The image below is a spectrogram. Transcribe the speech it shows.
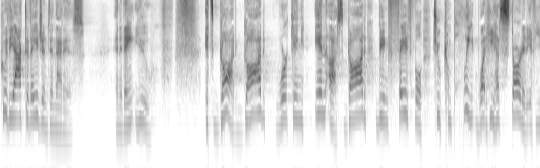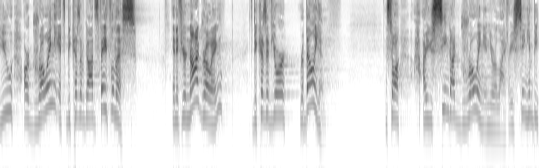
who the active agent in that is. And it ain't you. It's God, God working in us, God being faithful to complete what He has started. If you are growing, it's because of God's faithfulness. And if you're not growing, it's because of your rebellion. And so, are you seeing God growing in your life? Are you seeing Him be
